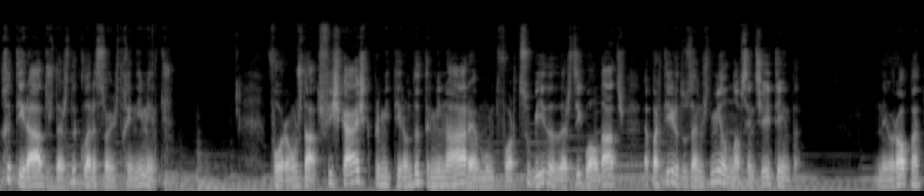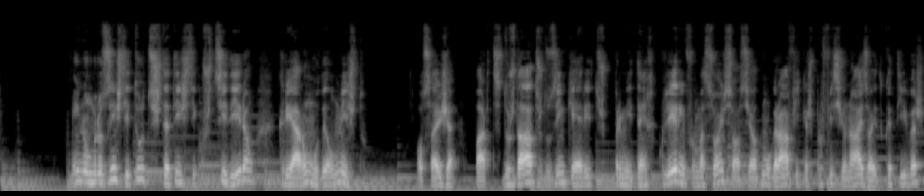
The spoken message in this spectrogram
retirados das declarações de rendimentos. Foram os dados fiscais que permitiram determinar a muito forte subida das desigualdades a partir dos anos de 1980. Na Europa, inúmeros institutos estatísticos decidiram criar um modelo misto, ou seja, parte-se dos dados dos inquéritos que permitem recolher informações sociodemográficas, profissionais ou educativas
